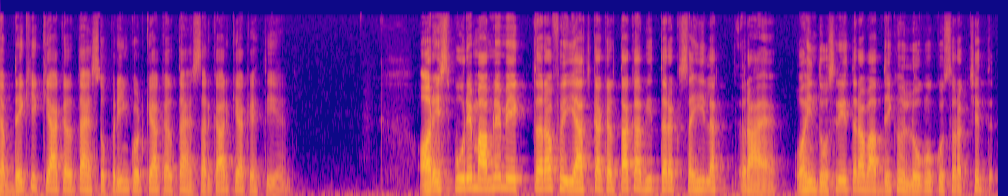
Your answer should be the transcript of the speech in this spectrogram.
अब देखिए क्या करता है, सुप्रीम कोर्ट क्या करता है, सरकार क्या कहती है। और इस पूरे मामले में एक तरफ़ याचिकाकर्ता का भी तर्क सही लग रहा है, वहीं दूसरी तरफ़ आप देखें, लोगों को सुरक्षित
